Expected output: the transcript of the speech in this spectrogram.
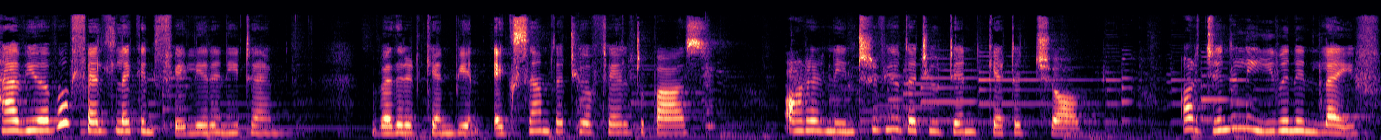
Have you ever felt like a failure anytime? Whether it can be an exam that you have failed to pass, or an interview that you didn't get a job, or generally even in life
